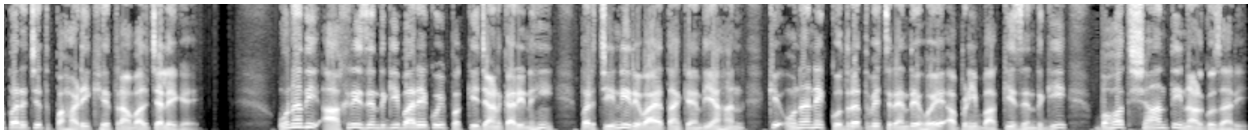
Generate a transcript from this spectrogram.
ਅਪਰਿਚਿਤ ਪਹਾੜੀ ਖੇਤਰਾਂ ਵੱਲ ਚਲੇ ਗਏ। ਉਹਨਾਂ ਦੀ ਆਖਰੀ ਜ਼ਿੰਦਗੀ ਬਾਰੇ ਕੋਈ ਪੱਕੀ ਜਾਣਕਾਰੀ ਨਹੀਂ, ਪਰ ਚੀਨੀ ਰਿਵਾਇਤਾਂ ਕਹਿੰਦੀਆਂ ਹਨ ਕਿ ਉਹਨਾਂ ਨੇ ਕੁਦਰਤ ਵਿੱਚ ਰਹਿੰਦੇ ਹੋਏ ਆਪਣੀ ਬਾਕੀ ਜ਼ਿੰਦਗੀ ਬਹੁਤ ਸ਼ਾਂਤੀ ਨਾਲ ਗੁਜ਼ਾਰੀ।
